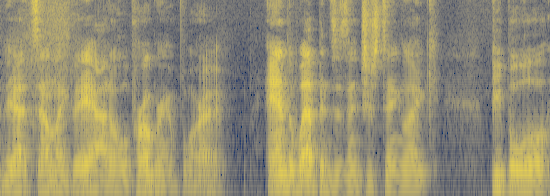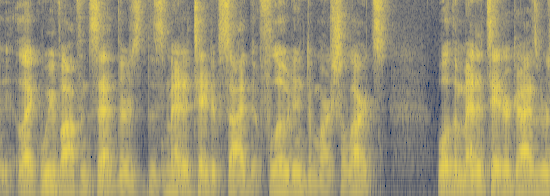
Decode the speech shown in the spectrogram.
Yeah, it sounded like they had a whole program for him. Right. And the weapons is interesting. Like, people will, like we've often said, there's this meditative side that flowed into martial arts well, the meditator guys were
